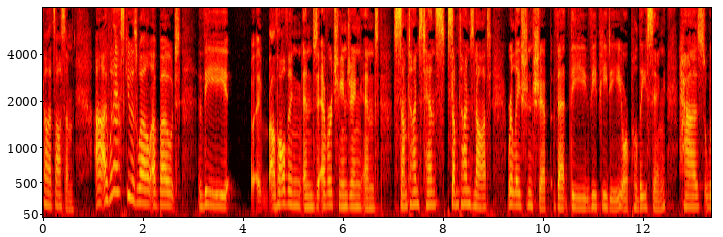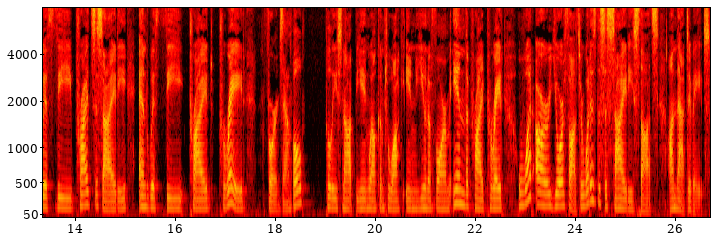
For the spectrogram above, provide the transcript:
Oh, that's awesome. Uh, I want to ask you as well about the uh, evolving and ever changing and sometimes tense, sometimes not relationship that the VPD or policing has with the Pride Society and with the Pride Parade. For example, police not being welcome to walk in uniform in the Pride Parade. What are your thoughts or what is the society's thoughts on that debate?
